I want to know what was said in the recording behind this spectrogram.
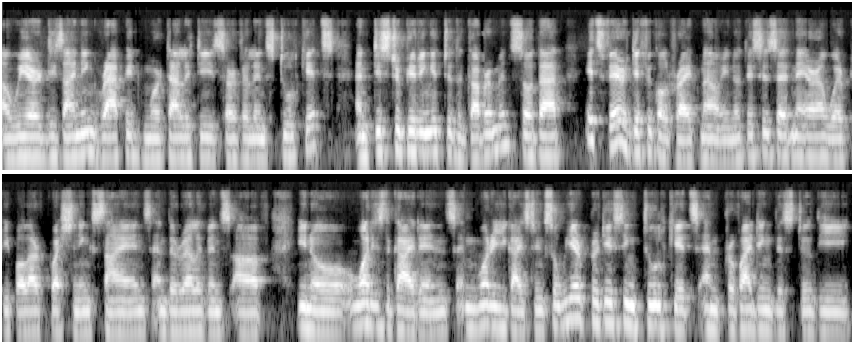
Uh, we are are designing rapid mortality surveillance toolkits and distributing it to the government so that it's very difficult right now. You know, this is an era where people are questioning science and the relevance of, you know, what is the guidance and what are you guys doing? So we are producing toolkits and providing this to the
